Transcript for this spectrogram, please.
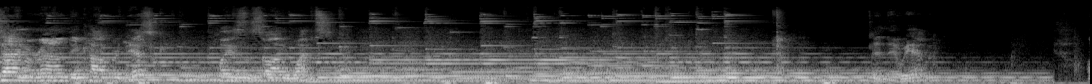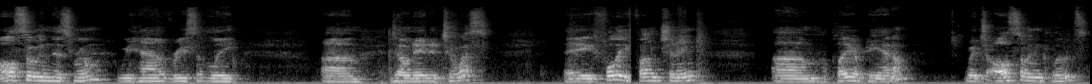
Time around the copper disc, plays the song once. And there we have it. Also in this room, we have recently um, donated to us a fully functioning um, player piano, which also includes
